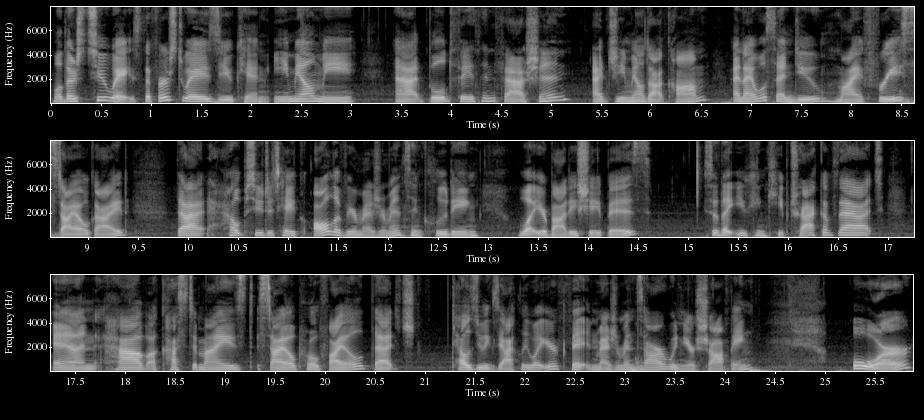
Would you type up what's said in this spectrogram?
Well, there's two ways. The first way is you can email me at boldfaithandfashion at gmail.com and I will send you my free style guide that helps you to take all of your measurements, including what your body shape is so that you can keep track of that and have a customized style profile that tells you exactly what your fit and measurements are when you're shopping. Or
